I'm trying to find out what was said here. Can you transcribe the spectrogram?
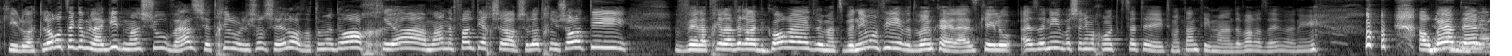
כאילו, את לא רוצה גם להגיד משהו, ואז שיתחילו לשאול שאלות, ואת אומרת, אוח, יא, מה נפלתי עכשיו? שלא יתחילו לשאול אותי, ולהתחיל להעביר עליי ביקורת, ומעצבנים אותי, ודברים כאלה. אז כאילו, אז אני בשנים האחרונות קצת אה, התמתנתי עם הדבר הזה, ואני הרבה יותר...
